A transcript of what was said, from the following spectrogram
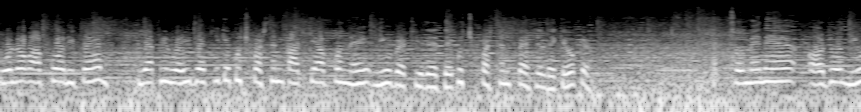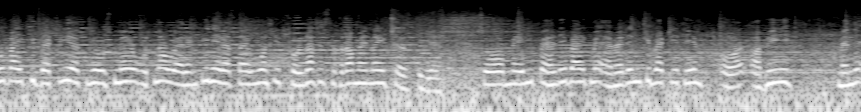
वो लोग आपको रिपेयर या फिर वही बैटरी के कुछ परसेंट काट के आपको नई न्यू बैटरी देते हैं, कुछ परसेंट पैसे लेके, ओके? सो मैंने, और जो न्यू बाइक की बैटरी रहती है, उसमें उतना वारंटी नहीं रहता है। वो सिर्फ़ सोलह से सत्रह महीना ही चलती है। तो मेरी पहली बाइक में एमेरिन की बैटरी थी, और अभी मैंने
